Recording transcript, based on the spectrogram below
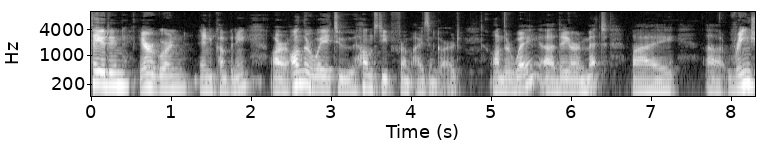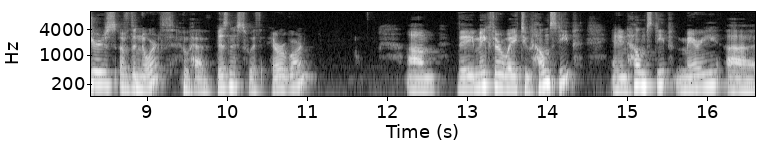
Theoden, Aragorn, and company are on their way to Helm's Deep from Isengard. On their way, uh, they are met by uh, Rangers of the North who have business with Aragorn. Um, they make their way to Helm's Deep, and in Helm's Deep, Merry, uh,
